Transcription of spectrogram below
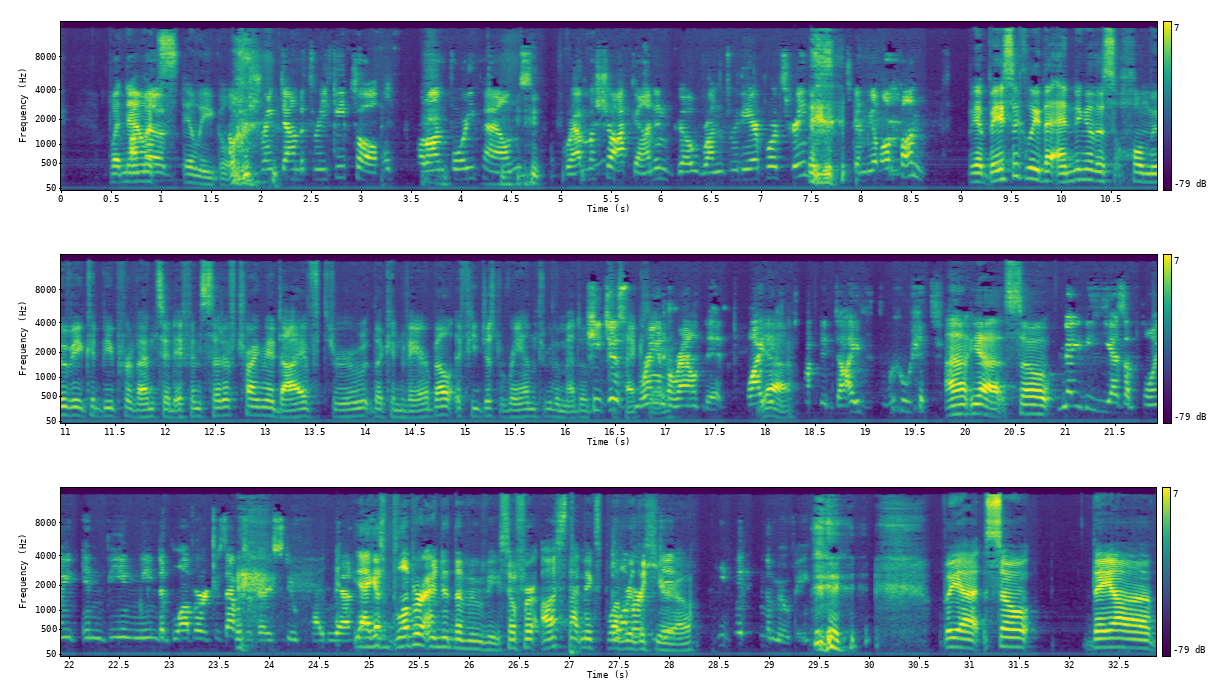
but now I'm a- it's illegal. I'm shrink down to three feet tall, put on 40 pounds, grab my shotgun, and go run through the airport screaming. It's gonna be a lot of fun. Yeah, basically the ending of this whole movie could be prevented if instead of trying to dive through the conveyor belt, if he just ran through the metal He just detector. ran around it. Why Yeah. did he try to dive through it? Uh, yeah, so Maybe he has a point in being mean to Blubber, because that was a very stupid idea. yeah, I guess Blubber ended the movie. So for us, that makes Blubber, Blubber the hero. He did in the movie. but yeah, so they uh,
